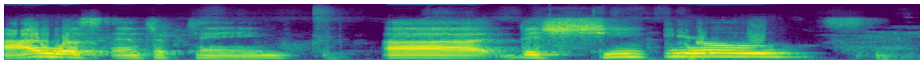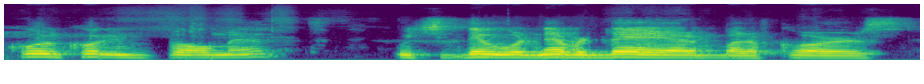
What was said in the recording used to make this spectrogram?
I was entertained. Uh, the Shield's quote unquote involvement, which they were never there, but of course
